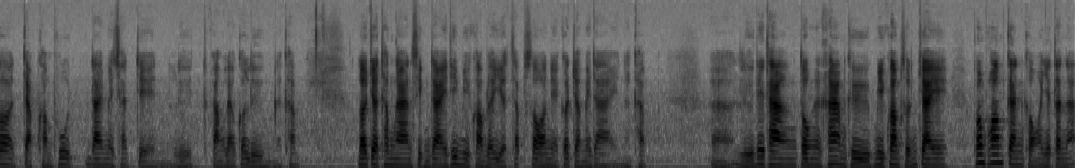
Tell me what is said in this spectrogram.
ก็จับคำพูดได้ไม่ชัดเจน หรือฟังแล้วก็ลืมนะครับ เราจะทำงานสิ่งใดที่มีความละเอียดซับซ้อนเนี่ยก็จะไม่ได้นะครับหรือในทางตรงกันข้ามคือมีความสนใจพร้อม ๆ กันของอายตนะ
